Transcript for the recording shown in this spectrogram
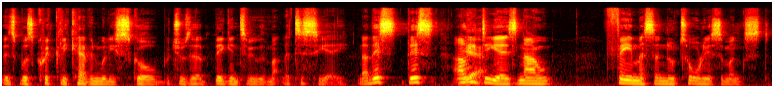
this was quickly Kevin Will He Score, which was a big interview with Matt Le Tissier. Now, this this Ali Yeah. Dia is now famous and notorious amongst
